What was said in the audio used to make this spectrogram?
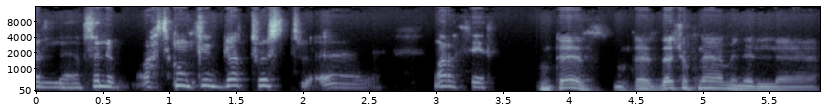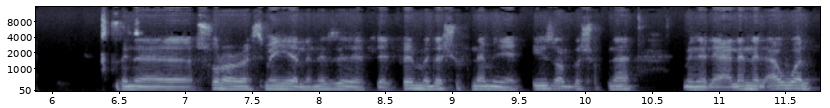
في الفيلم راح تكون في plot twist آه، مرة كثير. ممتاز ممتاز. ده شفناه من ال من الصورة الرسمية اللي نزلت للفيلم. ده شفناه من ال teaser ده شفناه من الإعلان الأول.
